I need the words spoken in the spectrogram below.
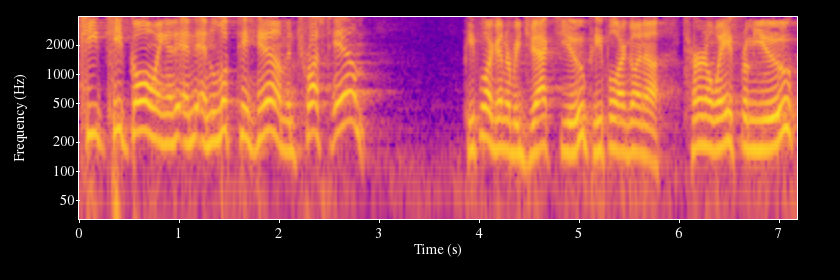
Keep, keep going and, and, and look to Him and trust Him. People are going to reject you. People are going to turn away from you.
